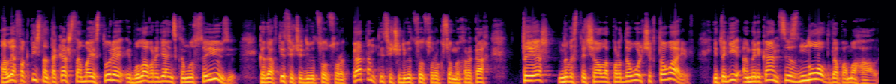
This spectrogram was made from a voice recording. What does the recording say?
Але фактично така ж сама історія і була в Радянському Союзі, коли в 1945-1947 роках теж не вистачало продовольчих товарів. І тоді американці знов допомагали.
